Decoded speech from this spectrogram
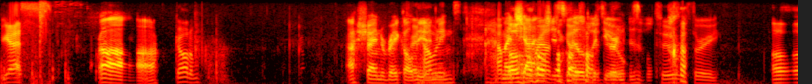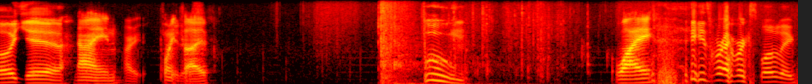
Yes. Ah, Got him. I was trying to break all Alright, the how many- onions. How My many chat rounds is you just filled with your invisible. Two or three? Oh yeah. Nine All right. point three it is. five. Boom. Why? He's forever exploding.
